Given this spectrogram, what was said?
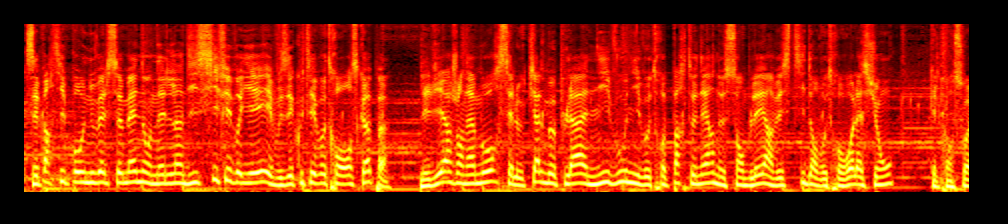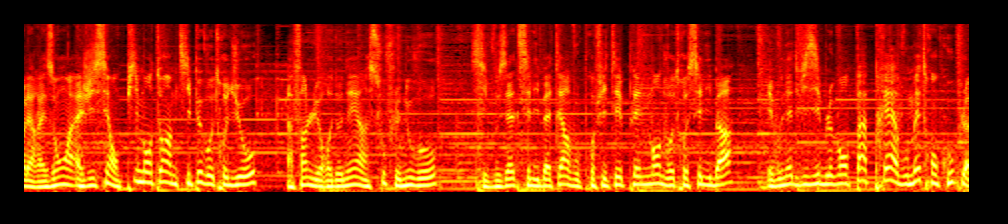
C'est parti pour une nouvelle semaine, on est le lundi 6 février et vous écoutez votre horoscope Les vierges en amour, c'est le calme plat, ni vous ni votre partenaire ne semblez investi dans votre relation. Quelle qu'en soit la raison, agissez en pimentant un petit peu votre duo afin de lui redonner un souffle nouveau. Si vous êtes célibataire, vous profitez pleinement de votre célibat et vous n'êtes visiblement pas prêt à vous mettre en couple.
